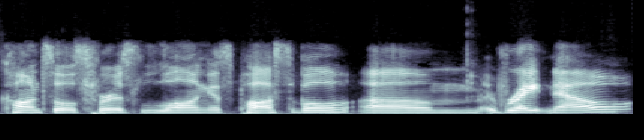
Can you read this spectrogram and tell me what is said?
consoles for as long as possible. Um, right now,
